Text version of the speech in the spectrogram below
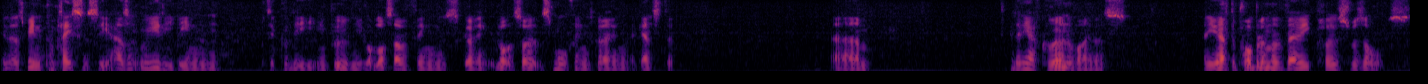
you know, there's been complacency. It hasn't really been particularly improved. And you've got lots of other things going, lots of small things going against it. Um, then you have coronavirus, and you have the problem of very close results.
